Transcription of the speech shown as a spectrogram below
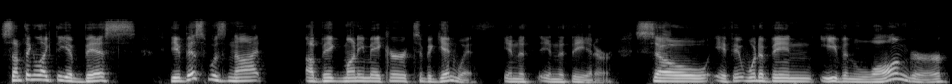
something like the Abyss. The Abyss was not a big moneymaker to begin with in the in the theater. So if it would have been even longer,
